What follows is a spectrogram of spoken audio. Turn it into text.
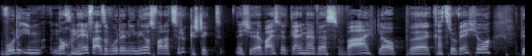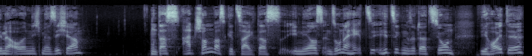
wurde ihm noch ein Helfer, also wurde ein Ineos-Fahrer zurückgeschickt. Ich äh, weiß gar nicht mehr, wer es war. Ich glaube, äh, Castrovecchio, bin mir auch nicht mehr sicher. Und das hat schon was gezeigt, dass Ineos in so einer hitzigen Situation wie heute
